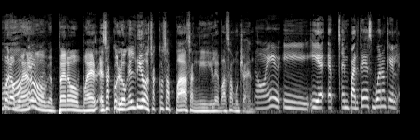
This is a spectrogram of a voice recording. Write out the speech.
No, pero bueno, pero pues esas lo que él dijo, esas cosas pasan y le pasa a mucha gente. No, y, y- y, eh, eh, en parte es bueno que, él-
